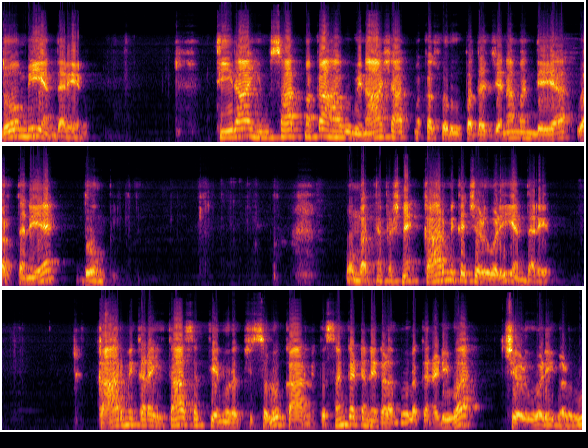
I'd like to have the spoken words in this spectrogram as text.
ದೋಂಬಿ ಎಂದರೇನು? ತೀರಾ ಹಿಂಸಾತ್ಮಕ ಹಾಗೂ ವಿನಾಶಾತ್ಮಕ ಸ್ವರೂಪದ ಜನಮಂದೆಯ ವರ್ತನೆಯೇ ದೋಂಬಿ. ಒಂಬತ್ತನೇ ಪ್ರಶ್ನೆ, ಕಾರ್ಮಿಕ ಚಳುವಳಿ ಎಂದರೇನು? ಕಾರ್ಮಿಕರ ಹಿತಾಸಕ್ತಿಯನ್ನು ರಕ್ಷಿಸಲು ಕಾರ್ಮಿಕ ಸಂಘಟನೆಗಳ ಮೂಲಕ ನಡೆಯುವ ಚಳುವಳಿಗಳು.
